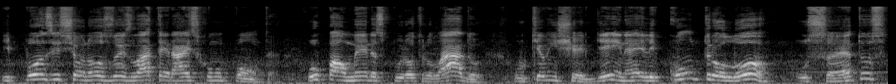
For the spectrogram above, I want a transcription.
e posicionou os dois laterais como ponta. O Palmeiras, por outro lado, o que eu enxerguei, né, ele controlou o Santos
